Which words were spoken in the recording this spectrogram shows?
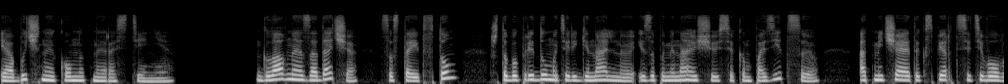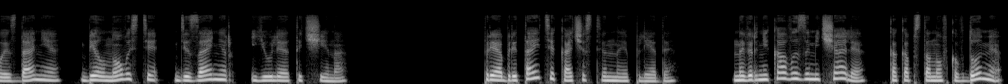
и обычные комнатные растения. Главная задача состоит в том, чтобы придумать оригинальную и запоминающуюся композицию, отмечает эксперт сетевого издания «Белновости» дизайнер Юлия Тычина. Приобретайте качественные пледы. Наверняка вы замечали, как обстановка в доме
